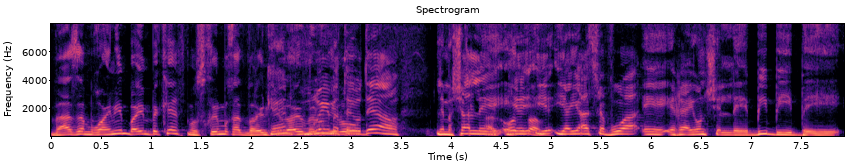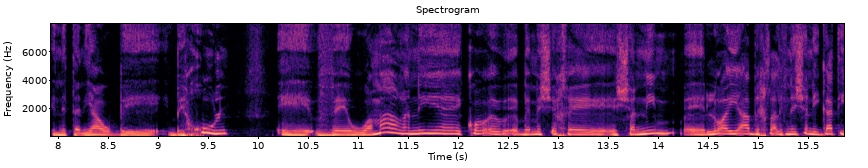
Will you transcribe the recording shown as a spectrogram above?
ואז המרואיינים באים בכיף, מוסרים לך דברים כן, שלא היו ולא נראו. אתה יודע, למשל, היה השבוע ראיון של ביבי בנתניהו בחו"ל, והוא אמר, אני אה, אה, במשך אה, שנים אה, לא היה בכלל, לפני שאני הגעתי,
